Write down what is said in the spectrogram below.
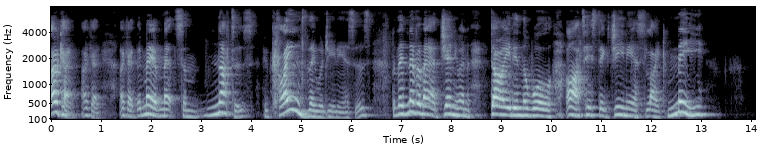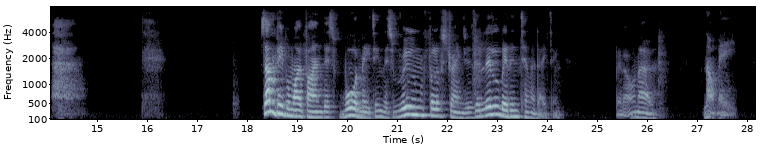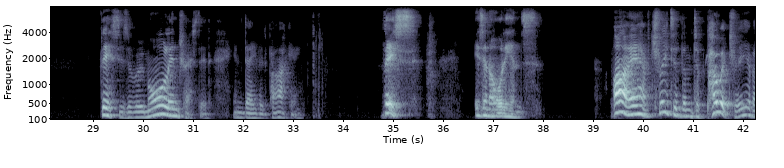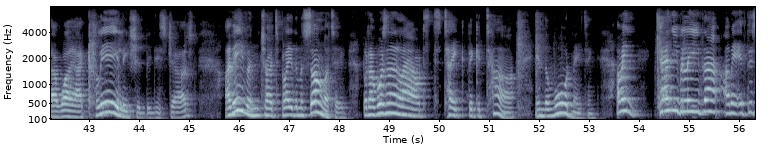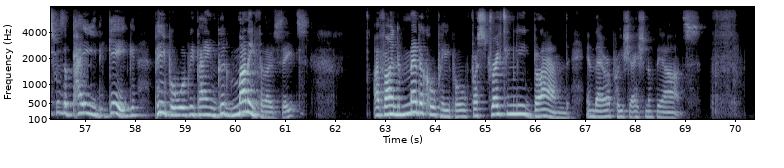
Okay, okay, okay. They may have met some nutters who claimed they were geniuses, but they'd never met a genuine, dyed in the wool artistic genius like me Some people might find this ward meeting, this room full of strangers, a little bit intimidating. But oh no, not me. This is a room all interested in David Parkin. This is an audience. I have treated them to poetry about why I clearly should be discharged I've even tried to play them a song or two, but I wasn't allowed to take the guitar in the ward meeting. I mean, can you believe that? I mean, if this was a paid gig, people would be paying good money for those seats. I find medical people frustratingly bland in their appreciation of the arts.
